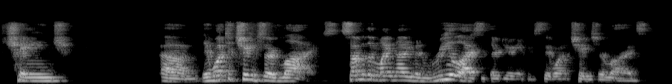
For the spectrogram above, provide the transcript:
change. Um, they want to change their lives. Some of them might not even realize that they're doing it because they want to change their lives,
